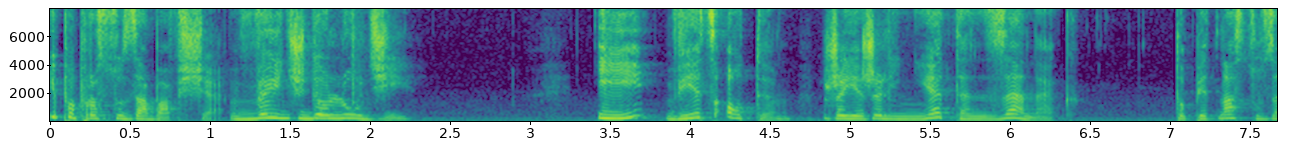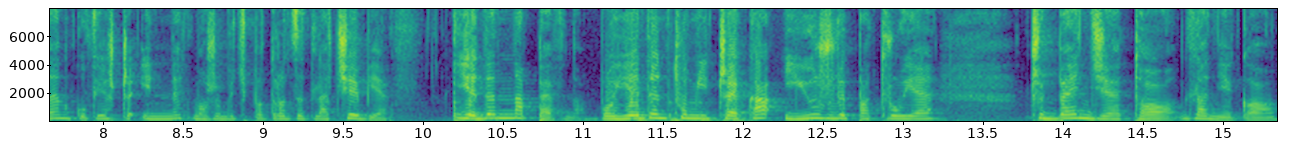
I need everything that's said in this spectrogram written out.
i po prostu zabaw się. Wyjdź do ludzi. I wiedz o tym, że jeżeli nie ten zenek, to 15 zenków jeszcze innych może być po drodze dla ciebie. Jeden na pewno, bo jeden tu mi czeka i już wypatruje, czy będzie to dla niego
